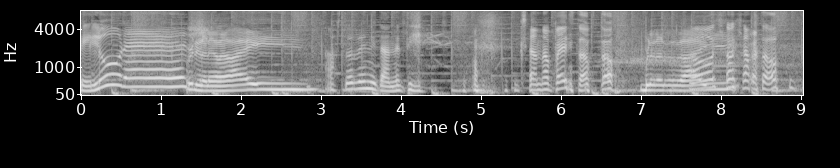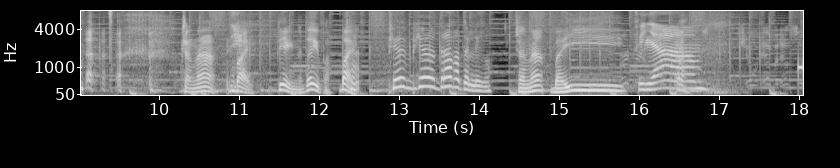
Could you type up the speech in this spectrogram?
Φιλούρες! Αυτό δεν ήταν τι. Ξαναπέστε αυτό. όχι, όχι αυτό. Ξανά, bye. Τι έγινε, το είπα. Bye. πιο, πιο τράβα το λίγο. Ξανά, bye. Φιλιά! show evidence of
